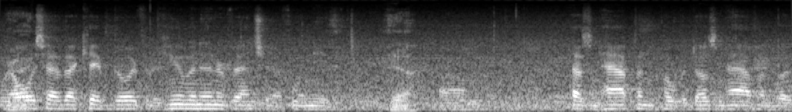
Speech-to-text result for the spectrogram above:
We Right. always have that capability for the human intervention if we need it. Yeah. Hasn't happened. Hope it doesn't happen. But,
